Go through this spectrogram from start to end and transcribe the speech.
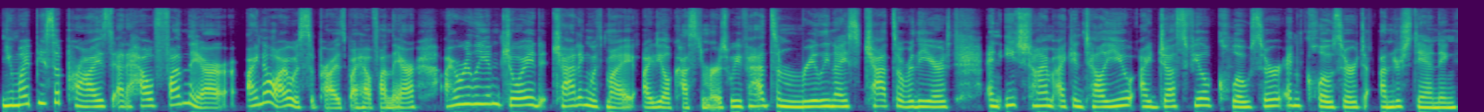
you might be surprised at how fun they are. I know I was surprised by how fun they are. I really enjoyed chatting with my ideal customers. We've had some really nice chats over the years, and each time I can tell you, I just feel closer and closer to understanding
